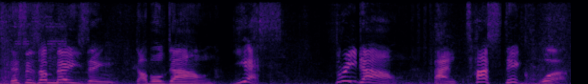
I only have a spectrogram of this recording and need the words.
This is amazing! Double down. Yes! Three down! Fantastic work!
